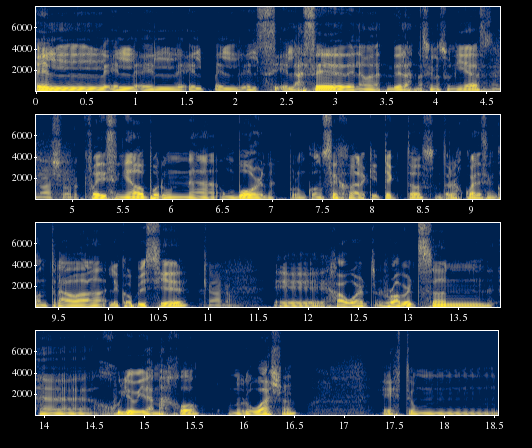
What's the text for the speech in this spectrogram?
el, la sede de, las Naciones Unidas fue diseñado por un board, por un consejo de arquitectos, entre los cuales se encontraba Le Corbusier, eh, Howard Robertson, eh, Julio Viramajó, un uruguayo, este, un...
